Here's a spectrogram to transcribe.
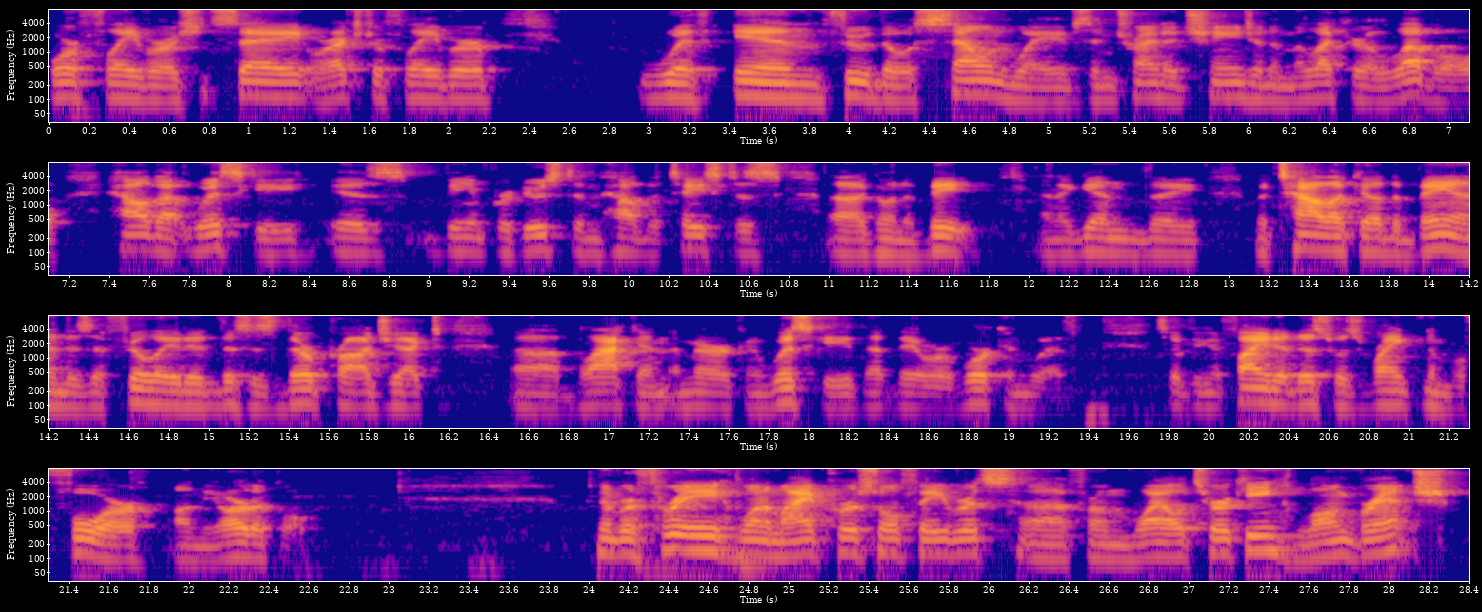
or flavor, I should say, or extra flavor, within through those sound waves and trying to change at a molecular level how that whiskey is being produced and how the taste is uh, going to be. And again, the Metallica, the band, is affiliated. This is their project, uh, Blackened American Whiskey, that they were working with. So if you can find it, this was ranked number four on the article. Number three, one of my personal favorites uh, from Wild Turkey, Long Branch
